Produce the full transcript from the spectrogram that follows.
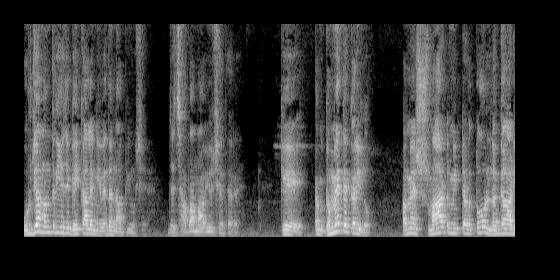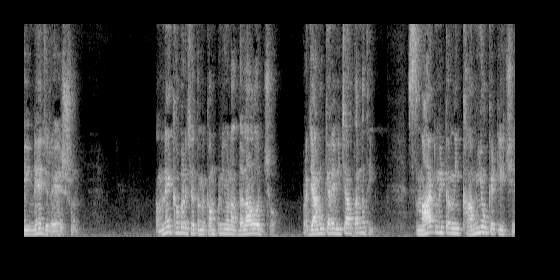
ઊર્જા મંત્રીએ જે ગઈકાલે નિવેદન આપ્યું છે, જે છાપામાં આવ્યું છે ત્યારે, કે તમે ગમે તે કરી લો, અમે સ્માર્ટ મીટર તો લગાડીને જ રહેશું. અમને ખબર છે તમે કંપનીઓના દલાલો જ છો, પ્રજાનું ક્યારે વિચારતા નથી. સ્માર્ટ મીટરની ખામીઓ કેટલી છે,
